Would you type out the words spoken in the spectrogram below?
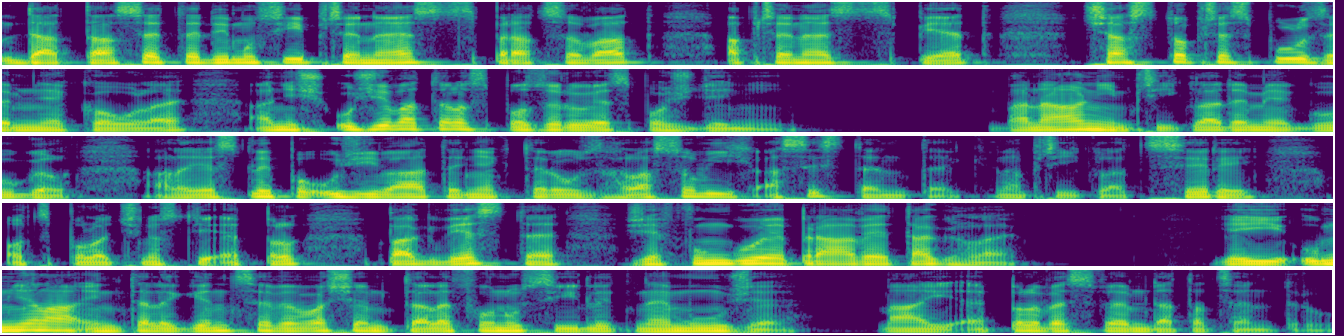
data se tedy musí přenést, zpracovat a přenést zpět, často přes půl země koule, aniž uživatel spozoruje spoždění. Banálním příkladem je Google, ale jestli používáte některou z hlasových asistentek, například Siri od společnosti Apple, pak vězte, že funguje právě takhle. Její umělá inteligence ve vašem telefonu sídlit nemůže, má ji Apple ve svém datacentru.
